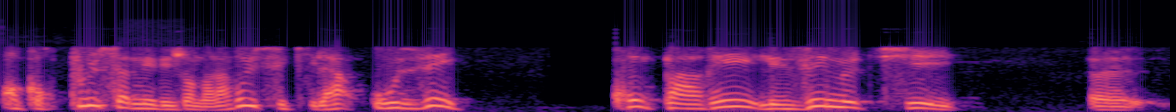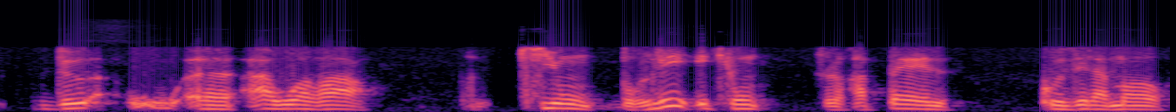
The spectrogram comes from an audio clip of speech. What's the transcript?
encore plus amener les gens dans la rue, c'est qu'il a osé comparer les émeutiers euh, de euh, Awara qui ont brûlé et qui ont, je le rappelle, causé la mort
